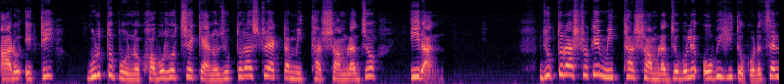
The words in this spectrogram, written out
আরও একটি গুরুত্বপূর্ণ খবর হচ্ছে, কেন যুক্তরাষ্ট্র একটা মিথ্যার সাম্রাজ্য? ইরান। যুক্তরাষ্ট্রকে মিথ্যার সাম্রাজ্য বলে অভিহিত করেছেন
